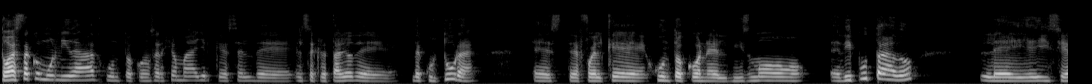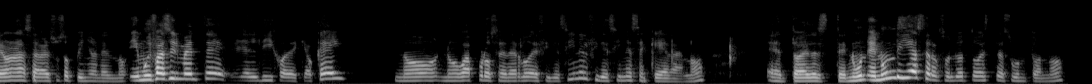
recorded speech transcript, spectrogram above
toda esta comunidad, junto con Sergio Mayer, que es el, de, el secretario de, de Cultura, este, fue el que, junto con el mismo eh, diputado, le hicieron a saber sus opiniones, ¿no? Y muy fácilmente él dijo de que, ok, no, no va a proceder lo de Fidecine, el Fidecine se queda, ¿no? Entonces, este, en, un, en un día se resolvió todo este asunto, ¿no?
